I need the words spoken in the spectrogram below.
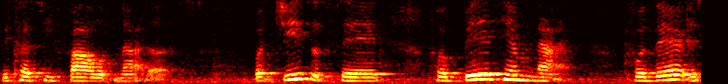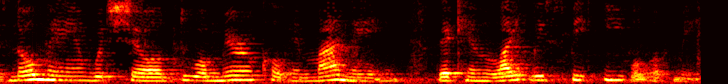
because he followed not us. But Jesus said, Forbid him not, for there is no man which shall do a miracle in my name that can lightly speak evil of me.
